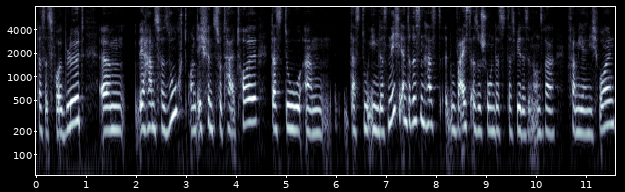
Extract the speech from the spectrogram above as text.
das ist voll blöd. Wir haben es versucht und ich finde es total toll, dass du, ähm, dass du ihm das nicht entrissen hast. Du weißt also schon, dass, dass wir das in unserer Familie nicht wollen.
